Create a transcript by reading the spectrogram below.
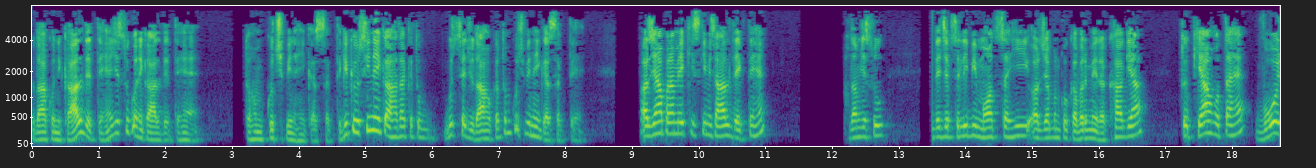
खुदा को निकाल देते हैं, यीशु को निकाल देते हैं तो हम कुछ भी नहीं कर सकते। क्योंकि उसी ने कहा था कि तुम मुझसे जुदा होकर तुम कुछ भी नहीं कर सकते। और जहाँ पर हम एक इसकी मिसाल देखते हैं खुदाम यीशु ने जब सलीबी मौत सही और जब उनको कब्र में रखा गया तो क्या होता है? वो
